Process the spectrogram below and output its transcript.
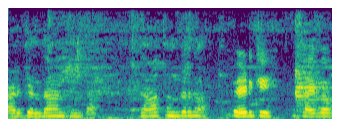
ఆడికి వెళ్దాం అనుకుంటా. రా తొందరగా. వేడికి. సాయిబాబా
